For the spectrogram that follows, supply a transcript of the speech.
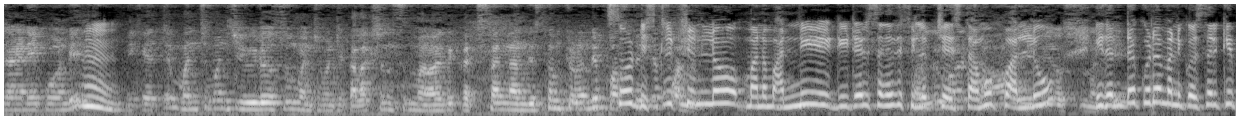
జాయిన్ అయిపోండి. Hmm. మీకైతే మంచి మంచి వీడియోస్ మంచి మంచి కలెక్షన్స్ మనం అయితే ఖచ్చితంగా అందిస్తాం. చూడండి సో డిస్క్రిప్షన్లో మనం అన్ని డీటెయిల్స్ అనేది ఫిల్అప్ చేస్తాము. పళ్ళు. ఇదంతా కూడా మనకి వచ్చరికి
